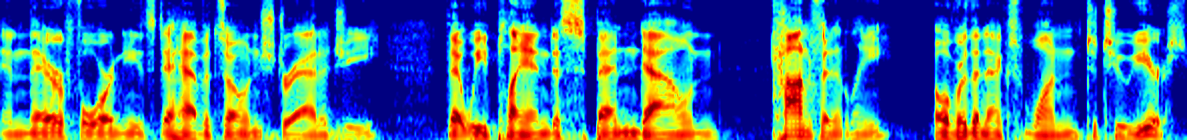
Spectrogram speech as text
and therefore needs to have its own strategy that we plan to spend down confidently over the next one to two years.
